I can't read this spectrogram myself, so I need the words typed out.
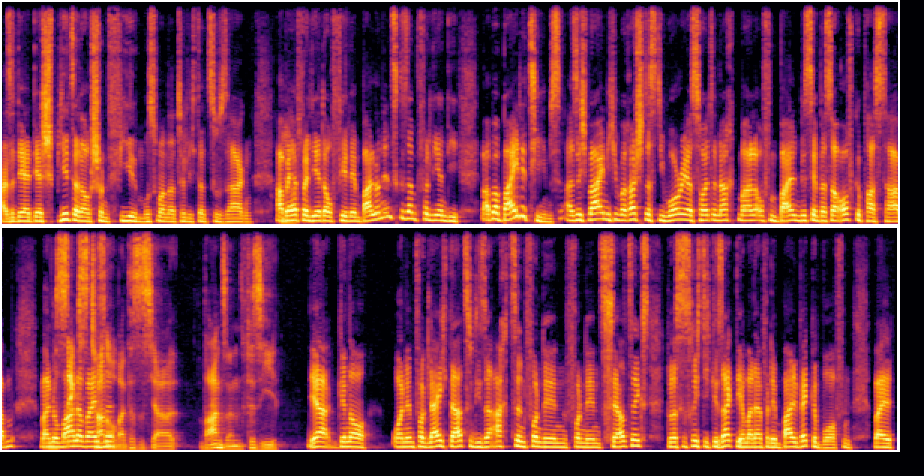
Also der, der spielt dann auch schon viel, muss man natürlich dazu sagen. Aber ja. er verliert auch viel den Ball und insgesamt verlieren die, aber beide Teams. Also ich war eigentlich überrascht, dass die Warriors heute Nacht mal auf den Ball ein bisschen besser aufgepasst haben, weil normalerweise. Sechs Turnover, das ist ja Wahnsinn für sie. Ja, genau. Und im Vergleich dazu diese 18 von den, von den Celtics, du hast es richtig gesagt, die haben halt einfach den Ball weggeworfen, weil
